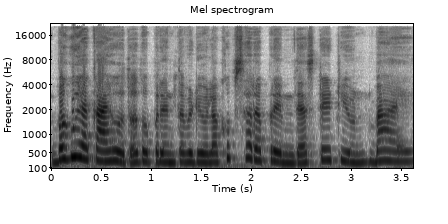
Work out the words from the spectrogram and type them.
बघूया काय होतं. तोपर्यंत व्हिडिओला खूप सारं प्रेम द्या. स्टेट येऊन बाय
